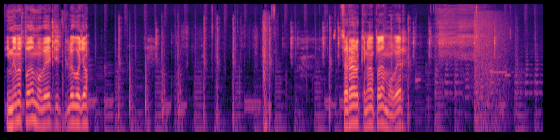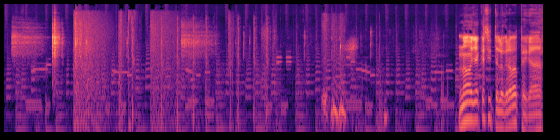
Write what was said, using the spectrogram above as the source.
Y no me puedo mover luego yo. Está raro que no me pueda mover. No, ya casi te lograba pegar.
